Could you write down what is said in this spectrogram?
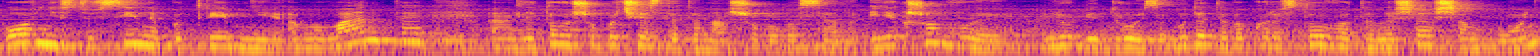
повністю всі непотрібні моменти е, для того, щоб очистити нашу волосину. І якщо ви, любі друзі, будете використовувати лише шампунь,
